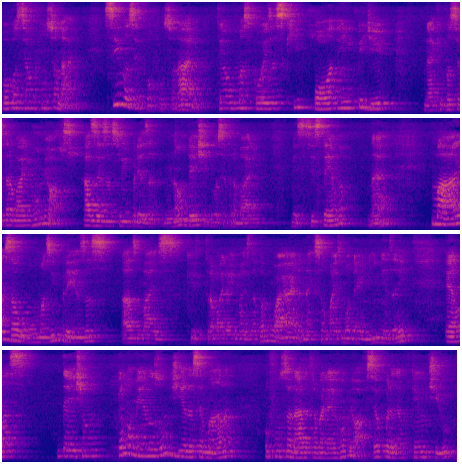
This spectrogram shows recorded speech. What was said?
ou você é um funcionário? Se você for funcionário, tem algumas coisas que podem impedir né, que você trabalhe em home office. Às vezes a sua empresa não deixa que você trabalhe nesse sistema, né? Mas algumas empresas, as mais que trabalham aí mais na vanguarda, né, que são mais moderninhas aí, elas deixam pelo menos um dia da semana o funcionário trabalhar em home office. Eu, por exemplo, tenho um tio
